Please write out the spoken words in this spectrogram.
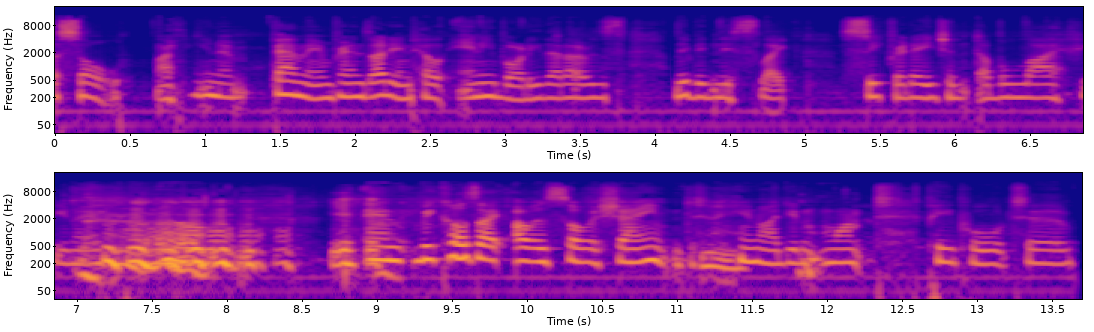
a soul, like you know, family and friends. I didn't tell anybody that I was living this like secret agent double life, you know. Yeah. and because I, I was so ashamed, you know, I didn't want people to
